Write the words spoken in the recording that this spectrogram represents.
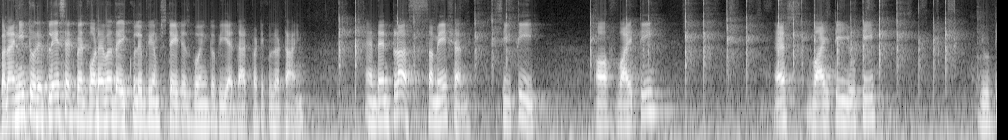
But I need to replace it with whatever the equilibrium state is going to be at that particular time. And then plus summation Ct of yt s yt ut ut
